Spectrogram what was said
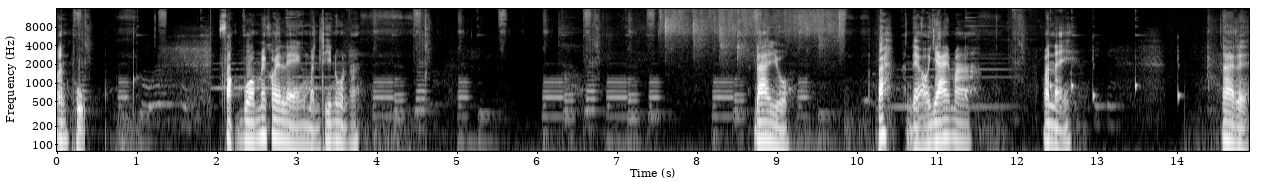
มันผุ ฝักบัวไม่ค่อยแรงเหมือนที่นู่นนะ ได้อยู่ไปะเดี๋ยวย้ายมา วันไหน ได้เลย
